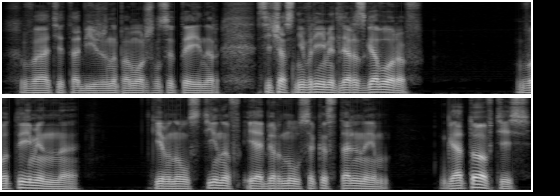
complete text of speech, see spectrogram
«Хватит», — обиженно поморщился Тейнер. «Сейчас не время для разговоров». «Вот именно», — кивнул Стинов и обернулся к остальным. «Готовьтесь.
